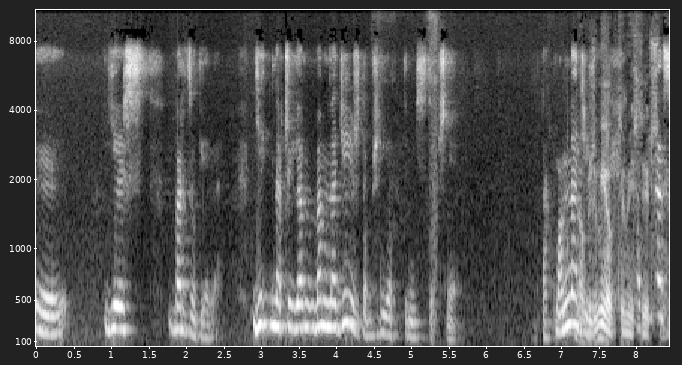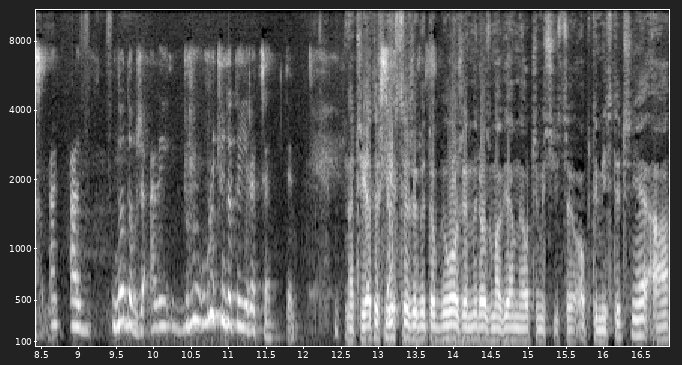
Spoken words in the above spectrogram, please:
y, jest bardzo wiele. Znaczy, ja mam nadzieję, że to brzmi optymistycznie. Tak, mam nadzieję. No, brzmi optymistycznie. A teraz, a, a, no dobrze, ale wróćmy do tej recepty. Znaczy ja też nie chcę, żeby to było, że my rozmawiamy o czymś optymistycznie, a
